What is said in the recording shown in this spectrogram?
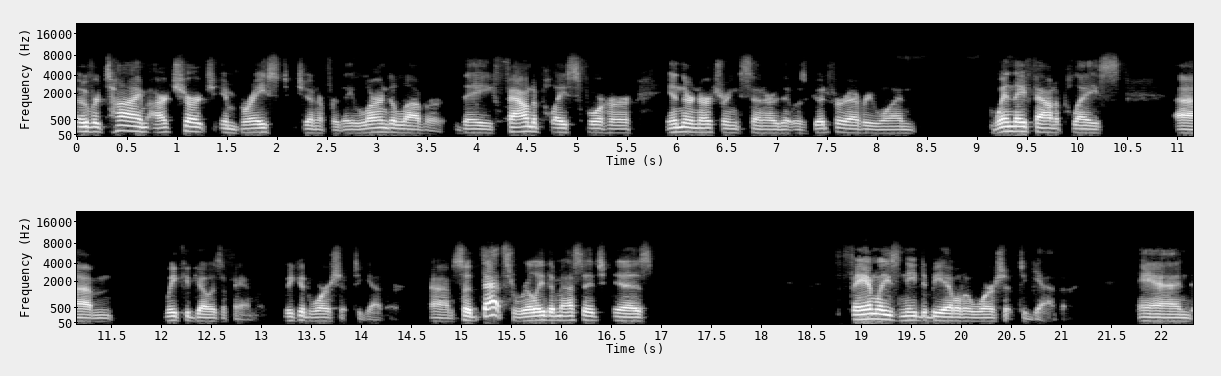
over time, our church embraced Jennifer. They learned to love her. They found a place for her in their nurturing center that was good for everyone. When they found a place, um, we could go as a family. We could worship together. Um, so that's really the message: is families need to be able to worship together, and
